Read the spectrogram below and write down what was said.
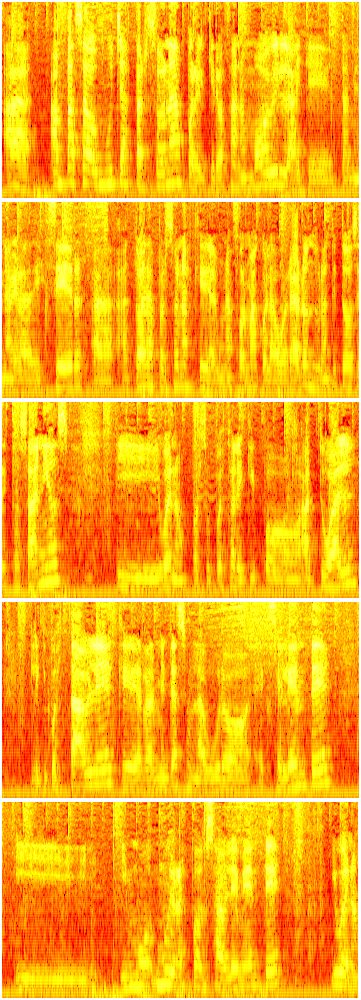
han pasado muchas personas por el quirófano móvil. Hay que también agradecer a, todas las personas que de alguna forma colaboraron durante todos estos años. Y bueno, por supuesto al equipo actual, el equipo estable, que realmente hace un laburo excelente y, muy, muy responsablemente y bueno,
